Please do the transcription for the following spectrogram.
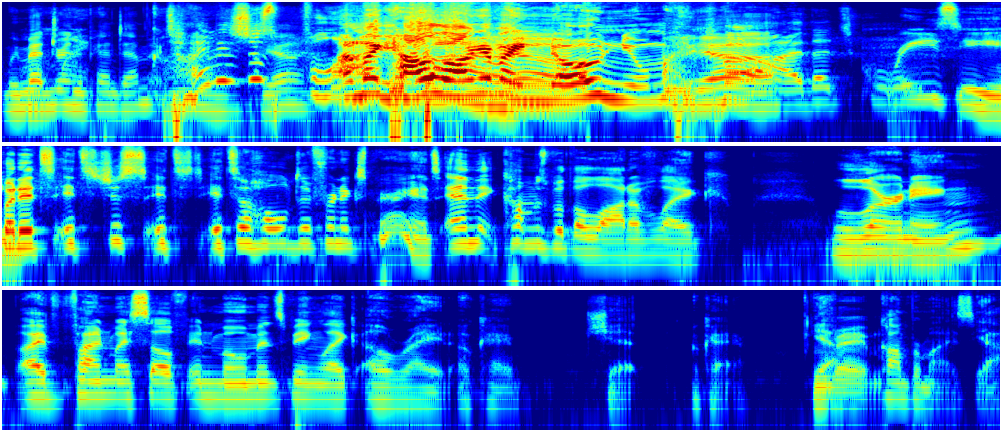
We met Oh during the pandemic. Time is just Yeah. flying. I'm like, how long have by. I known you? Oh my Yeah. god, that's crazy. But it's it's just it's it's a whole different experience. And it comes with a lot of like learning. I find myself in moments being like, "Oh right, okay. Shit. Okay. Yeah. Right. Compromise. Yeah.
